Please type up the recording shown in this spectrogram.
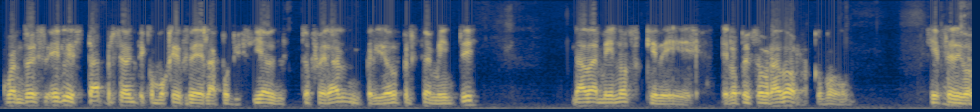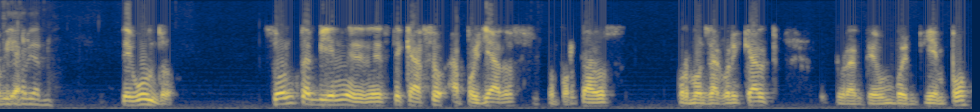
cuando es, él está precisamente como jefe de la policía del Distrito Federal, en el periodo precisamente nada menos que de López Obrador, como jefe de gobierno. Segundo, son también en este caso apoyados, soportados por Mondragón y Calp. Durante un buen tiempo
